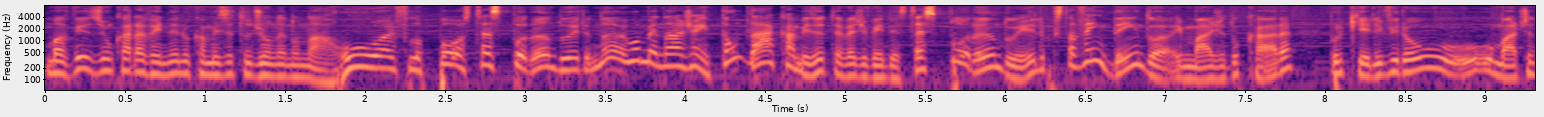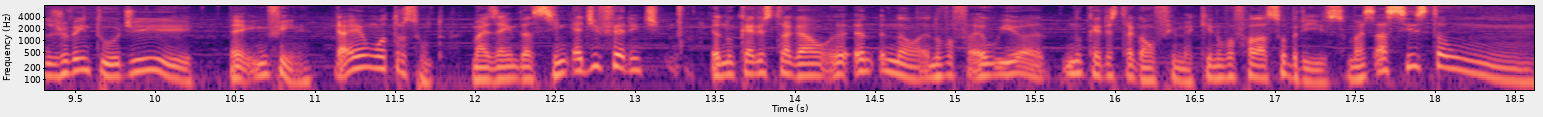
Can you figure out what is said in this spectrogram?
Uma vez um cara vendendo camiseta do John Lennon na rua, ele falou: pô, você tá explorando ele. Não, é uma homenagem. Então dá a camiseta ao invés de vender. Você tá explorando ele, porque você tá vendendo a imagem do cara, porque ele virou o, o Marte da Juventude. É, enfim, aí é um outro assunto. Mas ainda assim, é diferente. Eu não quero estragar. Eu, não, eu não vou eu ia, não quero estragar um filme aqui, não vou falar sobre isso. Mas assista um.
